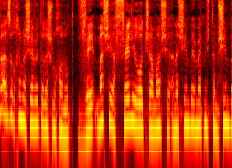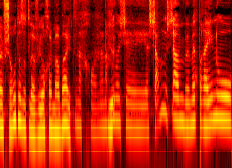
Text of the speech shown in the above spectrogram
ואז הולכים לשבת על השולחנות. ומה שיפה לראות שם, שאנשים באמת משתמשים באפשרות הזאת להביא אוכל מהבית. נכון, אנחנו שישבנו שם, באמת ראינו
